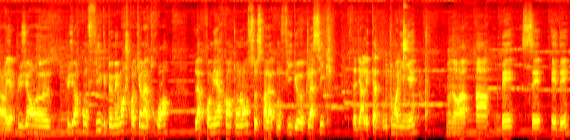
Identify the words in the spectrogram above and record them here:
Alors il y a plusieurs, euh, plusieurs configs de mémoire, je crois qu'il y en a trois. La première quand on lance ce sera la config euh, classique, c'est-à-dire les quatre boutons alignés. On aura A, B, C et D.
